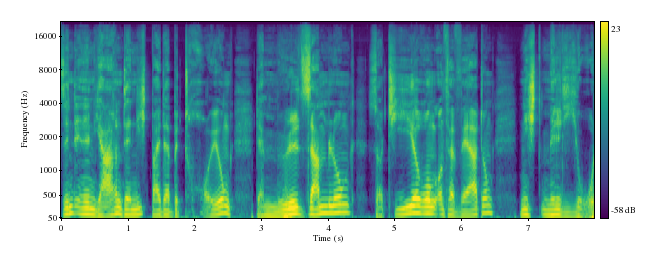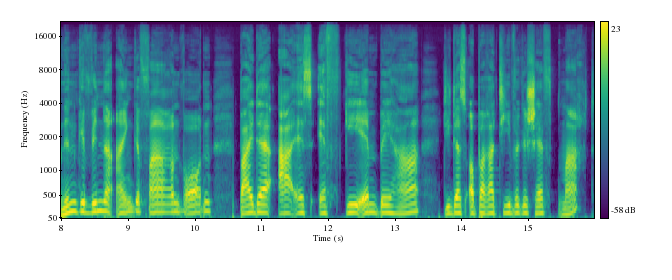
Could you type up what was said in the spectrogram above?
sind in den Jahren denn nicht bei der Betreuung der Müllsammlung, Sortierung und Verwertung nicht Millionengewinne eingefahren worden bei der ASF GmbH, die das operative Geschäft macht?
